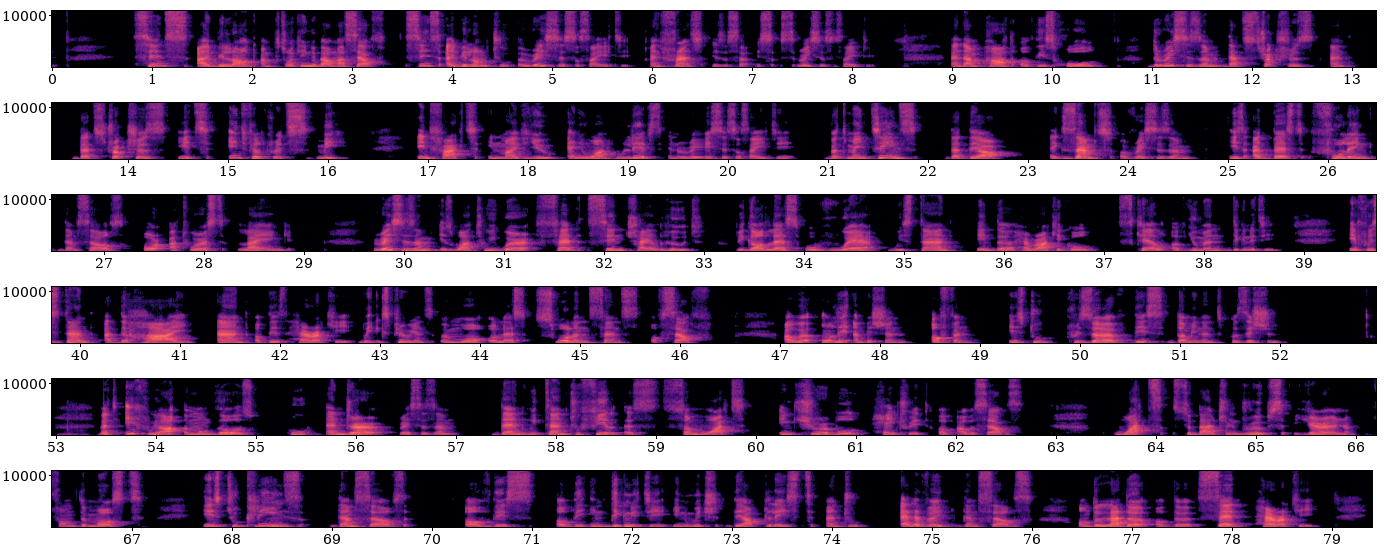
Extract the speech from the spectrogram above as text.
since I belong, I'm talking about myself, since I belong to a racist society, and France is a, is a racist society, and I'm part of this whole, the racism that structures and that structures it infiltrates me. In fact, in my view, anyone who lives in a racist society but maintains that they are exempt of racism is at best fooling themselves or at worst lying. Racism is what we were fed since childhood, regardless of where we stand in the hierarchical scale of human dignity. If we stand at the high end of this hierarchy, we experience a more or less swollen sense of self. Our only ambition often is to preserve this dominant position. But if we are among those who endure racism, then we tend to feel a somewhat incurable hatred of ourselves. What subaltern groups yearn from the most is to cleanse themselves of this of the indignity in which they are placed and to elevate themselves on the ladder of the said hierarchy,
